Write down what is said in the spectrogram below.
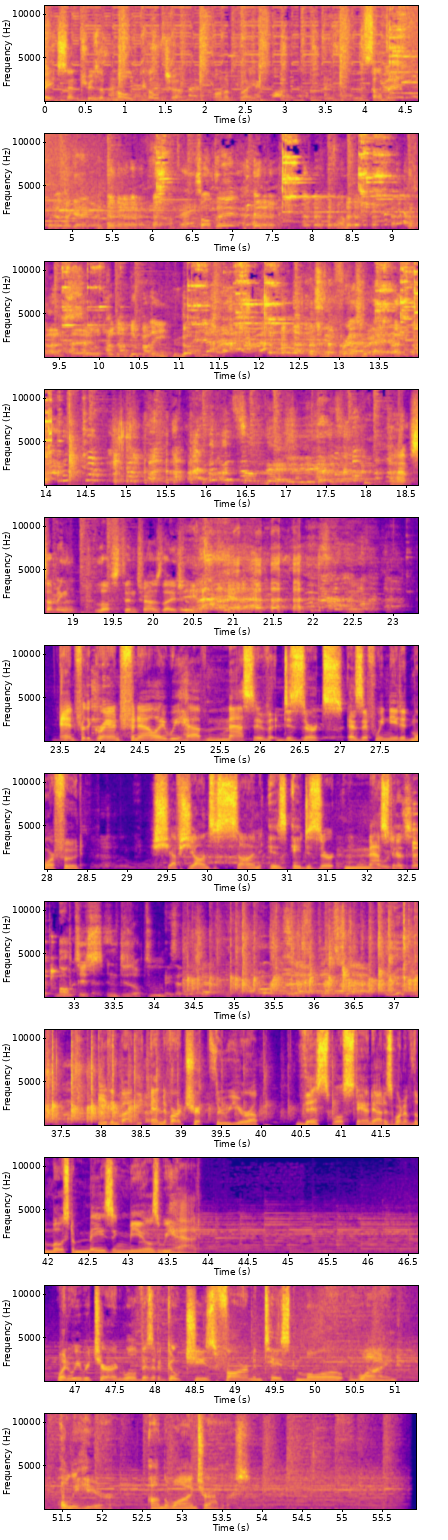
Eight centuries of mold culture on a plate. Santé, okay? Santé. C'est Notre-Dame de Paris. Perhaps something lost in translation. And for the grand finale, we have massive desserts, as if we needed more food. Chef Jean's son is a dessert We master. can say artist in dessert. Even by the end of our trip through Europe, this will stand out as one of the most amazing meals we had. When we return, we'll visit a goat cheese farm and taste more wine. Only here on the Wine Travelers.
